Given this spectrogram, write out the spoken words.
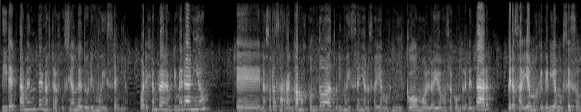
directamente nuestra fusión de turismo y diseño. Por ejemplo, en el primer año eh, nosotros arrancamos con toda turismo y diseño, no sabíamos ni cómo lo íbamos a complementar, pero sabíamos que queríamos eso.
